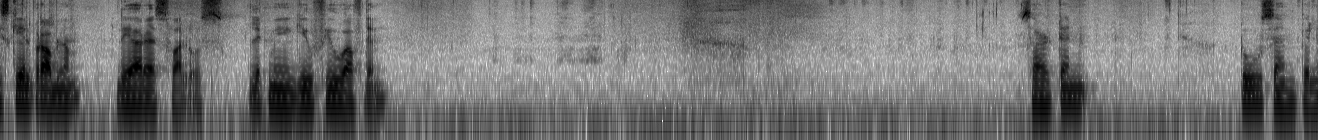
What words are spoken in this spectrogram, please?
scale problem they are as follows. Let me give few of them. Certain two sample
